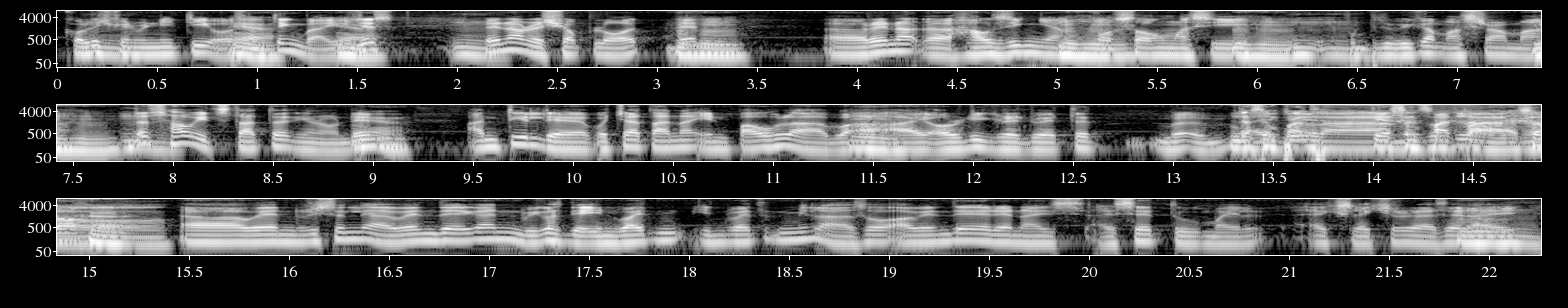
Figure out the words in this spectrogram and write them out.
college community or Yeah. something. But you Yeah. just rent out a shop lot, then uh, rent out a housing yang kosong masih to- to become asrama. That's how it started. You know. Then until dia pecah tanah in Pauh lah. But I already graduated. Dah sempat lah, dah sempat lah. So Oh. uh, when recently I went there kan because they invite invited me lah. So I went there then I I said to my ex lecturer I said I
